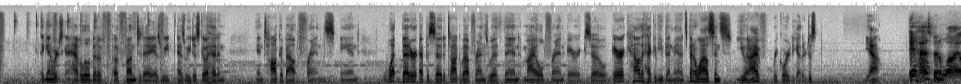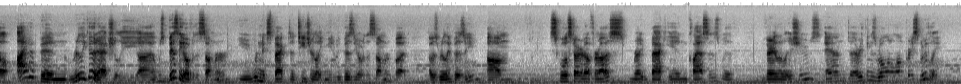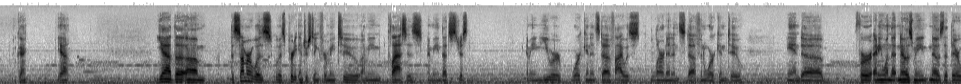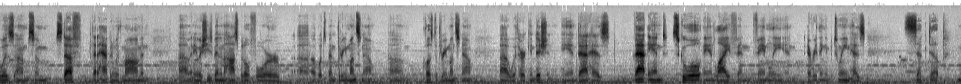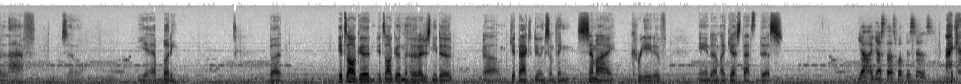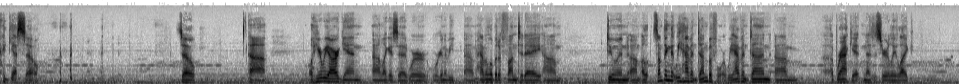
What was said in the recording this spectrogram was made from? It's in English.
again, we're just going to have a little bit of, of fun today as we as we just go ahead and and talk about friends. And what better episode to talk about friends with than my old friend Eric? So, Eric, how the heck have you been, man? It's been a while since you and I have recorded together. Just yeah. It has been a while. I have been really good, actually. Uh, I was busy over the summer. You wouldn't expect a teacher like me to be busy over the summer, but I was really busy. Um, school started up for us right back in classes with very little issues, and uh, everything's rolling along pretty smoothly. Okay. Yeah. Yeah, the um the summer was was pretty interesting for me too. I mean, classes. I mean, that's just I mean, you were working and stuff. I was learning and stuff and working too. And uh for anyone that knows me knows that there was um, some stuff that happened with mom and uh, anyway she's been in the hospital for uh, what's been three months now um, close to three months now uh, with her condition. And that has that and school and life and family and everything in between has sucked up my life. So yeah buddy. But it's all good. It's all good in the hood. I just need to um, get back to doing something semi creative and um, i guess that's this Yeah, I guess that's what this is. I, I guess so. so, uh, well, here we are again. Um, like I said, we're we're going to be um, having a little bit of fun today, um, doing um, a, something that we haven't done before. We haven't done um, a bracket necessarily, like,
